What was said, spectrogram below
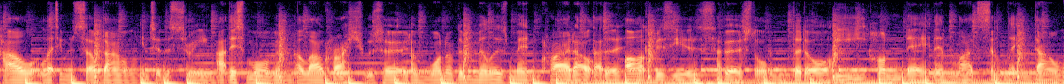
Hal let himself down into the stream. At this moment, a loud crash was heard, and one of the miller's men cried out that the arquebusiers had burst open the door. He, Honde, then lads, and let down,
